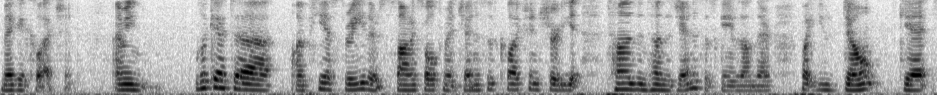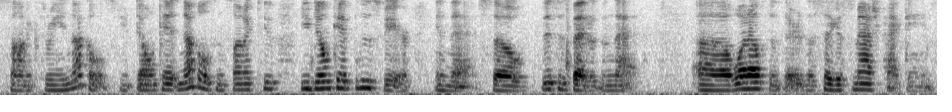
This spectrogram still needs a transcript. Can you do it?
Mega Collection. I mean, look at uh, on PS3. There's Sonic's Ultimate Genesis Collection. Sure, you get tons and tons of Genesis games on there, but you don't get Sonic 3 and Knuckles. You don't get Knuckles in Sonic 2. You don't get Blue Sphere in that. So this is better than that. Uh, what else is there? The Sega Smash Pack games.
